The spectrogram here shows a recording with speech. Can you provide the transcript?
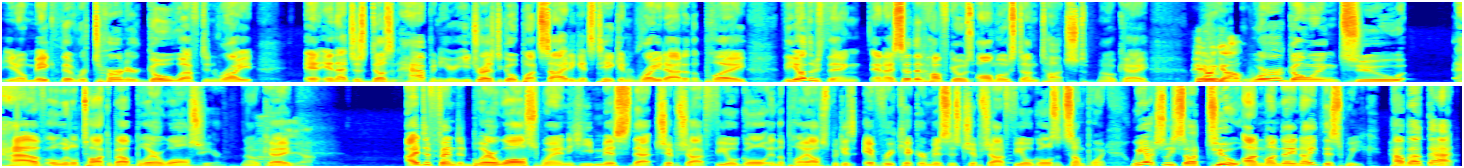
you know, make the returner go left and right. And, and that just doesn't happen here. He tries to go butt side and gets taken right out of the play. The other thing, and I said that Huff goes almost untouched. Okay. Here we're, we go. We're going to have a little talk about Blair Walsh here. Okay. Yeah. I defended Blair Walsh when he missed that chip shot field goal in the playoffs because every kicker misses chip shot field goals at some point. We actually saw two on Monday night this week. How about that?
